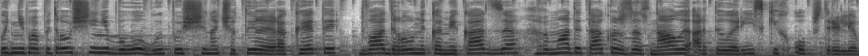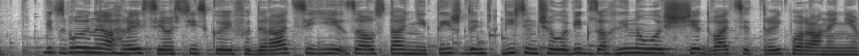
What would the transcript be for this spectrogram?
У Дніпропетровщині було випущено чотири ракети, два дрони камікадзе. Громади також зазнали артилерійських обстрілів. Від збройної агресії Російської Федерації за останній тиждень вісім чоловік загинуло, ще 23 поранені.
